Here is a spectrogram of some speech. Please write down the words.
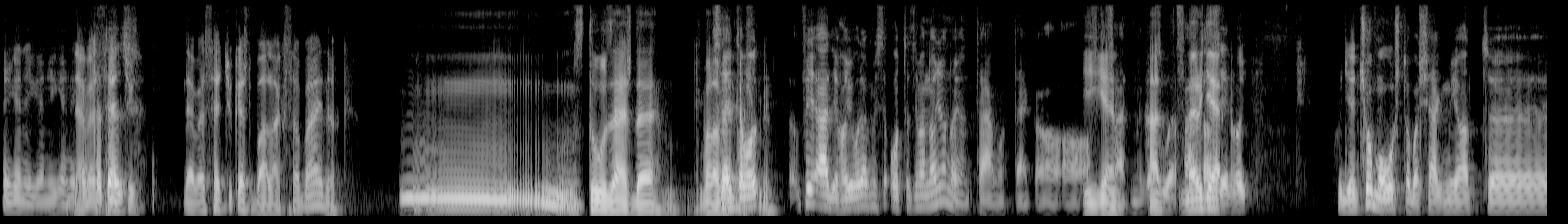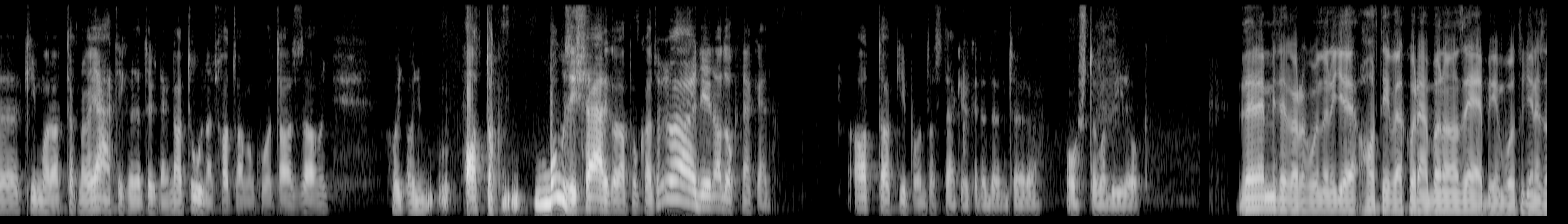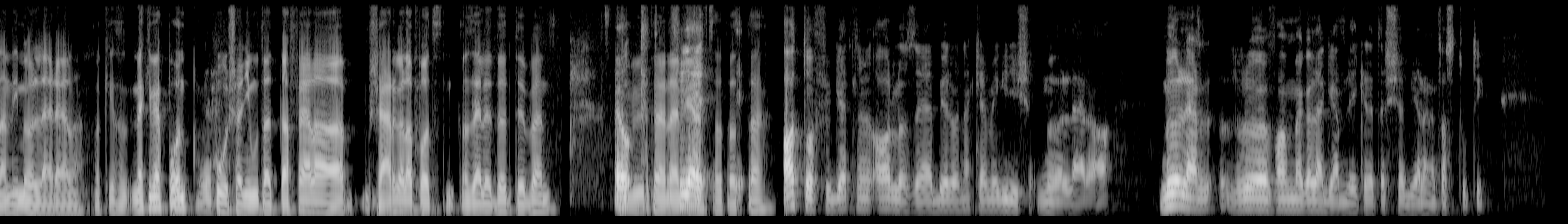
Igen, igen, igen. igen. Nevezhetjük, ez... nevezhetjük ezt Balák szabálynak? Mm, ez túlzás, de valami. Szerintem ott, Ádi, ha jól emlékszem, ott azért már nagyon-nagyon támadták a, a Igen. FIFA-t, meg hát, az UEFA-t mert ugye... azért, hogy, hogy ilyen csomó ostobaság miatt kimaradtak, meg a játékvezetőknek na, túl nagy hatalmuk volt azzal, hogy, hogy, hogy adtak búzi sárgalapokat, hogy én adok neked. Adtak, kipontozták őket a döntőről. Ostoba bírók. De nem mit akarok mondani, ugye hat évvel korábban az EB-n volt ugyanez Andy Möllerrel, aki, neki meg pont Pósanyi mutatta fel a sárgalapot az elődöntőben. Jó, nem figyelj, attól függetlenül arról az EB-ről nekem még így is Möller a Möllerről van meg a legemlékezetesebb jelenet, azt tuti.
